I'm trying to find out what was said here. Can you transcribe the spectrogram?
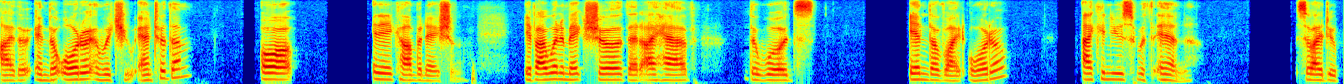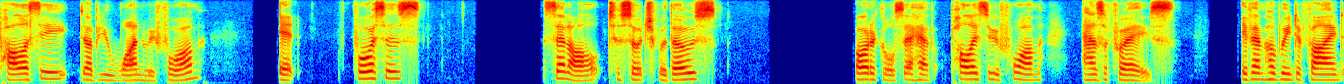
either in the order in which you enter them or in a combination. If I want to make sure that I have the words in the right order, I can use within. So I do policy W1 reform. It forces CINAHL to search for those articles that have policy reform as a phrase. If I'm hoping to find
